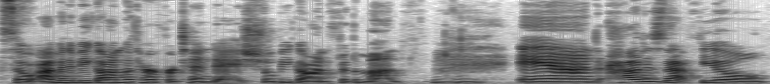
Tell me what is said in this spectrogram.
So I'm going to be gone with her for 10 days. She'll be gone for the month. Mm-hmm. And how does that feel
